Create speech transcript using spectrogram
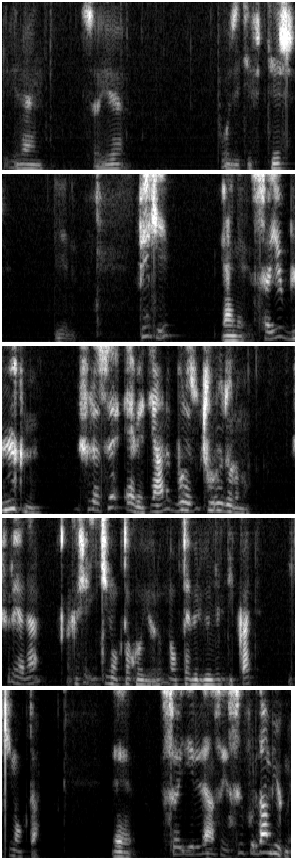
girilen sayı pozitiftir diyelim. Peki yani sayı büyük mü? Şurası evet yani burası turu durumu. Şuraya da arkadaşlar iki nokta koyuyorum. Nokta virgülleri dikkat. iki nokta. Ee, sayı girilen sayı sıfırdan büyük mü?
